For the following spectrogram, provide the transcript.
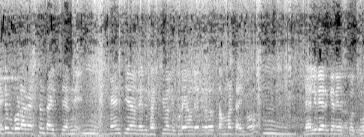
item కూడా వెస్టర్న్ టైప్స్ అన్ని. ఫ్యాన్సీ ఏం లేదు ఫెస్టివల్ ఇప్పుడు ఏం లేదు కదా సమ్మర్ టైప్ డైలీ వేర్కి వేసుకోవచ్చు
